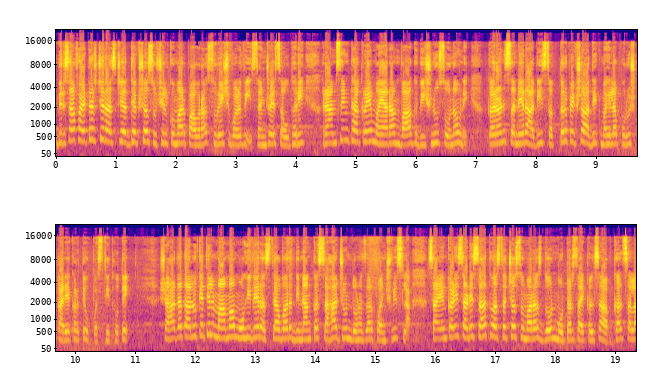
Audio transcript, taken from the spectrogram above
बिरसा फायटर्सचे राष्ट्रीय अध्यक्ष सुशीलकुमार पावरा सुरेश वळवी संजय चौधरी रामसिंग ठाकरे मयाराम वाघ विष्णू सोनवणे करण सनेर आदी सत्तरपेक्षा अधिक महिला पुरुष कार्यकर्ते उपस्थित होते. शहादा तालुक्यातील मामा मोहिदे रस्त्यावर दिनांक सहा जून दोन हजार पंचवीसला सायंकाळी साडेसात वाजताच्या सुमारास दोन मोटरसायकलचा अपघात झाला.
